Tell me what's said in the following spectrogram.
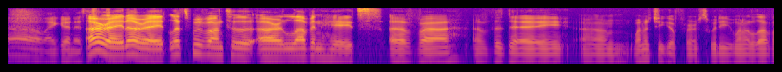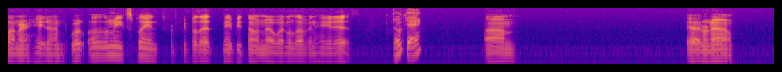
Oh my goodness. all right, all right. Let's move on to our love and hates of uh, of the day. Um, why don't you go first? What do you want to love on or hate on? Well, well, let me explain for people that maybe don't know what a love and hate is. okay. Um, I don't know.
